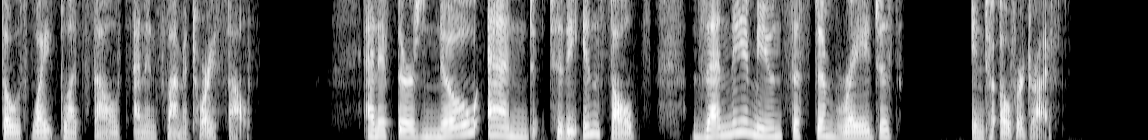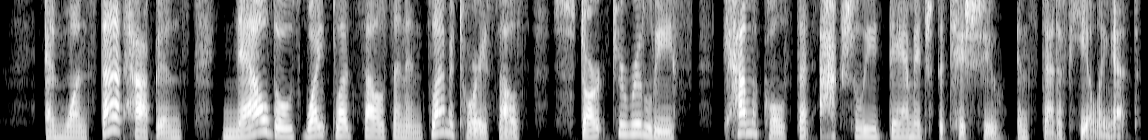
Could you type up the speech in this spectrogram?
those white blood cells and inflammatory cells. And if there's no end to the insults, then the immune system rages into overdrive. And once that happens, now those white blood cells and inflammatory cells start to release chemicals that actually damage the tissue instead of healing it.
